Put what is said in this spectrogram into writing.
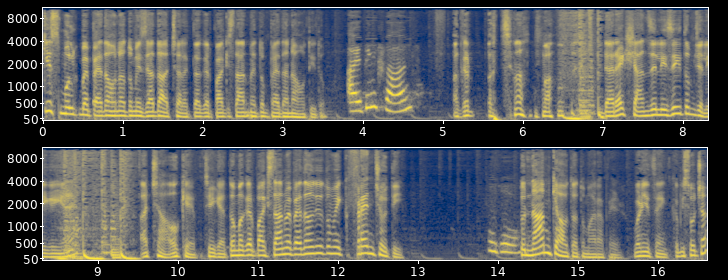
किस मुल्क में पैदा होना तुम्हें ज़्यादा अच्छा लगता? अगर पाकिस्तान में तुम पैदा ना होती तो। आई थिंक फ्रांस अगर अच्छा डायरेक्ट शांजली से ही तुम चली गई हैं। अच्छा ओके ठीक है। तुम अगर पाकिस्तान में पैदा होती तो तुम एक फ्रेंच होती। तो नाम क्या होता तुम्हारा फिर? व्हाट यू थिंक कभी सोचा?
